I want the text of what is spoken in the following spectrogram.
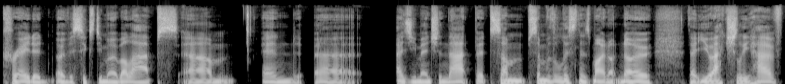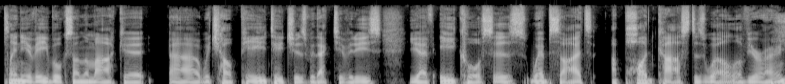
created over 60 mobile apps, um, and uh, as you mentioned that, but some some of the listeners might not know that you actually have plenty of ebooks on the market uh, which help PE teachers with activities. You have e-courses, websites, a podcast as well of your own,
